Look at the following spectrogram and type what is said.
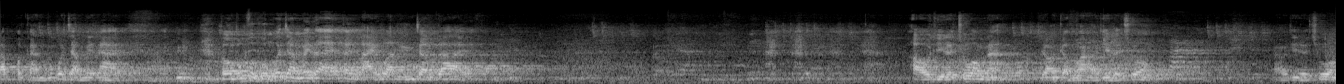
รับประกันผมก็จำไม่ได้ตอนผมฝึกผมก็จำไม่ได้ตั้งหลายวันถึงจำได้ เอาทีละช่วงนะย้อนกลับมาเอาทีละช่วง เอาทีละช่วง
